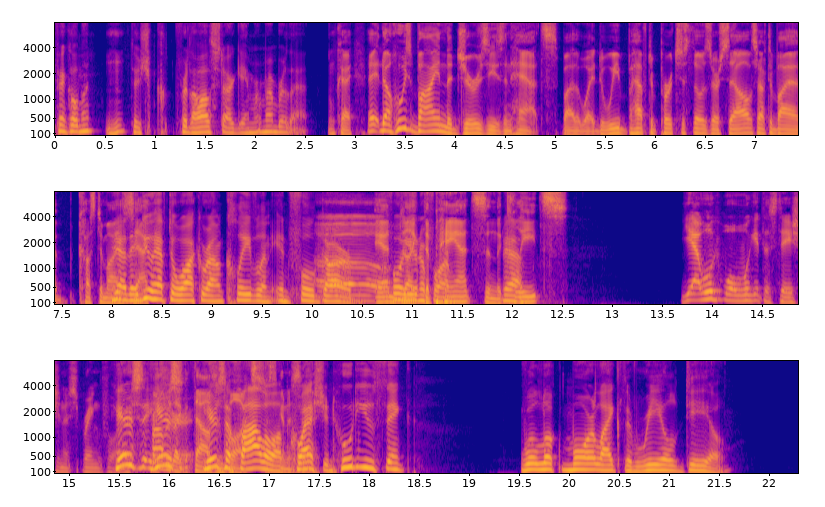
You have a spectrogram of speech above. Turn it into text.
Finkelman Mhm. to for the All Star game. Remember that. Okay. Hey, now who's buying the jerseys and hats? By the way, do we have to purchase those ourselves? Have to buy a customized? yeah, they Zach- do have to walk around Cleveland in full garb, Oh. and full like uniform. the pants and the Yeah. cleats. Yeah, we'll well we'll get the station a spring for Here's it. here's like a here's a bucks, I was follow up gonna say. question. Who do you think will look more like the real deal?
